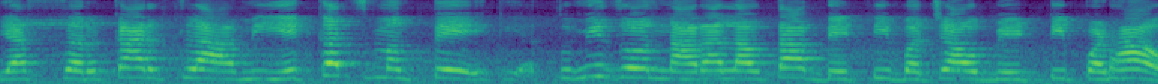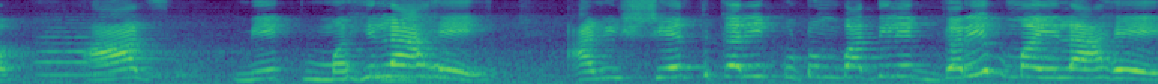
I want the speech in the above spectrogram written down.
या सरकारला मी एकच मागते की तुम्ही जो नारा लावता बेटी बचाव बेटी पढाव आज मी एक महिला आहे आणि शेतकरी कुटुंबातील एक गरीब महिला आहे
